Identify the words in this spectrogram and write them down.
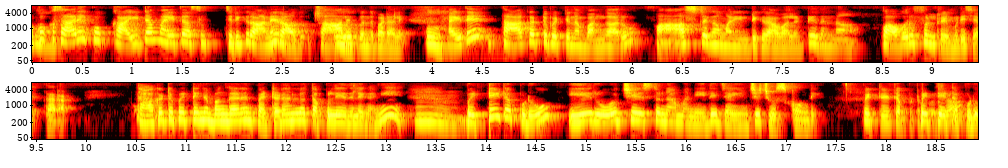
ఒక్కొక్కసారి ఒక్కొక్క ఐటమ్ అయితే అసలు తిరిగి రానే రాదు. చాలా. ఇబ్బంది పడాలి. అయితే తాకట్టు పెట్టిన బంగారు ఫాస్ట్గా మన ఇంటికి రావాలంటే ఏదన్నా పవర్ఫుల్ రెమెడీ చెప్తారా? తాకట్టు పెట్టిన బంగారం పెట్టడంలో తప్పు లేదులే గాని పెట్టేటప్పుడు ఏ రోజు చేస్తున్నాం అనేది జయించి చూసుకోండి. పెట్టేటప్పుడు పెట్టేటప్పుడు.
